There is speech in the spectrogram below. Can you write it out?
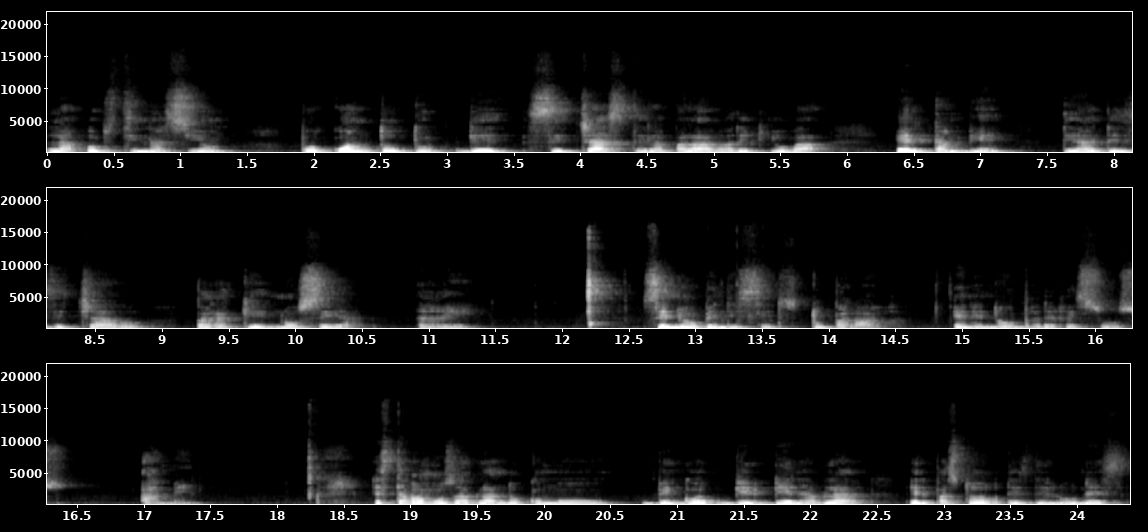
la obstinación, por cuanto tú desechaste la palabra de Jehová, Él también te ha desechado para que no sea rey. Señor, bendice tu palabra en el nombre de Jesús. Amén. Estábamos hablando como viene a hablar el pastor desde lunes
